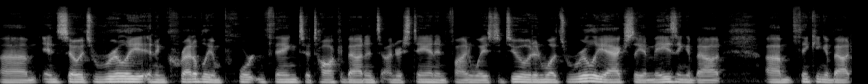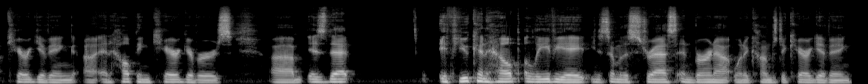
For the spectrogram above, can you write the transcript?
Um, and so it's really an incredibly important thing to talk about and to understand and find ways to do it. And what's really actually amazing about um, thinking about caregiving uh, and helping caregivers um, is that if you can help alleviate you know, some of the stress and burnout when it comes to caregiving,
